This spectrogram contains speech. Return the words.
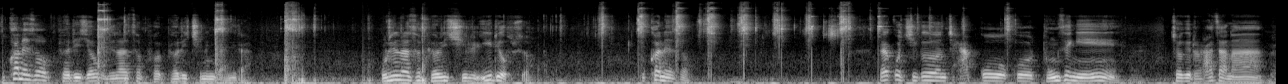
북한에서 별이죠 우리나라에서 별- 별이 지는 게 아니라 우리나라에서 별이 질 일이 없어. 북한에서. 그래갖고 지금 자꾸 그 동생이 저기를 하잖아. 네.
